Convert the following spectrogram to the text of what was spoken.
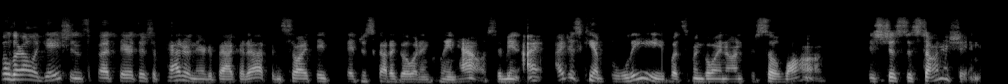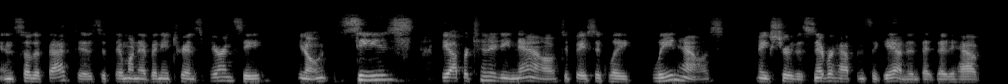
Well, they're allegations, but there's a pattern there to back it up. And so I think they've just got to go in and clean house. I mean, I, I just can't believe what's been going on for so long It's just astonishing. And so the fact is, if they want to have any transparency, you know, seize the opportunity now to basically clean house, make sure this never happens again, and that they have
